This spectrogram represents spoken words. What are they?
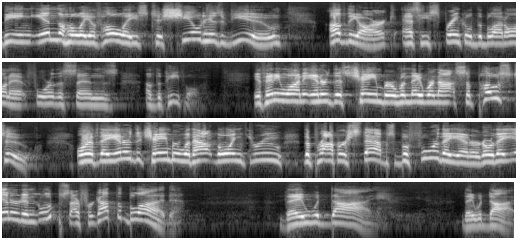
being in the Holy of Holies, to shield his view of the ark as he sprinkled the blood on it for the sins of the people. If anyone entered this chamber when they were not supposed to, or if they entered the chamber without going through the proper steps before they entered, or they entered and, oops, I forgot the blood, they would die. They would die.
